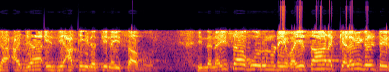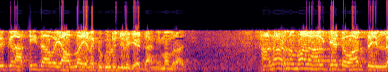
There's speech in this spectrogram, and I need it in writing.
க அஜாயிஸி அகீதத்தி நைசாபூர். இந்த நைசாபூரனுடைய வயசான கிளவிகள்கிட்ட இருக்கிற அகீதாவை யா எனக்கு கொடுன்னு கேட்டாங்க இமாம் ராஜி. சாதாரணமான ஆள் கேட்ட வார்த்தை இல்ல.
